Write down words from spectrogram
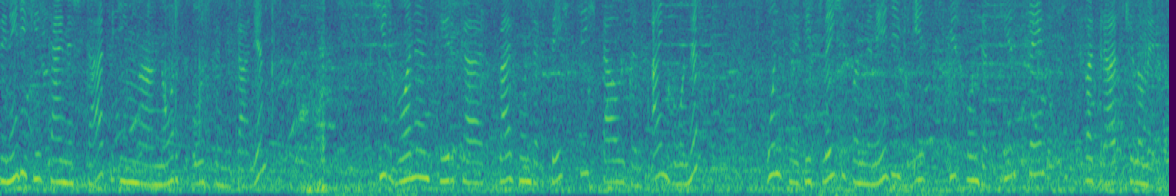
Venedig ist eine Stadt im äh, Nordosten Italiens. Hier wohnen ca. 260.000 Einwohner und die Fläche von Venedig ist 414 Quadratkilometer.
